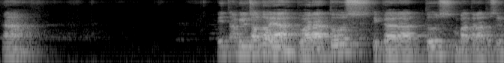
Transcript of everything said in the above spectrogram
Nah, ini ambil contoh ya. 200, 300, 450,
